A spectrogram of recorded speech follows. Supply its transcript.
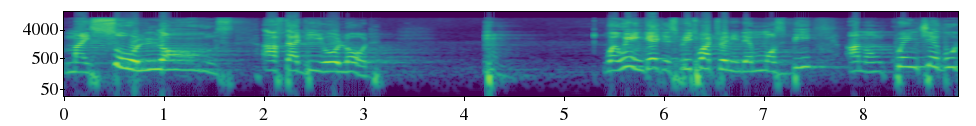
My soul longs after thee, O Lord. when we engage in spiritual training, there must be an unquenchable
